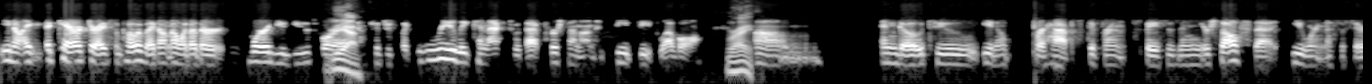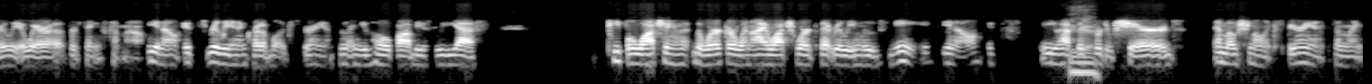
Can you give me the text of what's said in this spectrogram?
you know, I, a character, I suppose. I don't know what other word you'd use for Yeah. it. To just like really connect with that person on a deep, deep level, Right. um, and go to, you know, perhaps different spaces in yourself that you weren't necessarily aware of, or things come out. You know, it's really an incredible experience. And then you hope, obviously, yes, people watching the- work, or when I watch work that really moves me, you know, it's you have this Yeah. sort of shared emotional experience and like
